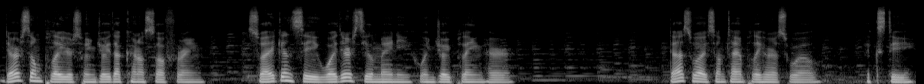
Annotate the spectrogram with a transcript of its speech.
There are some players who enjoy that kind of suffering, so I can see why there are still many who enjoy playing her. That's why I sometimes play her as well. XD.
